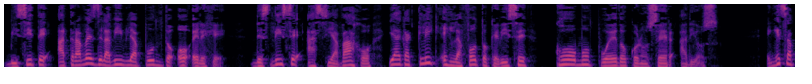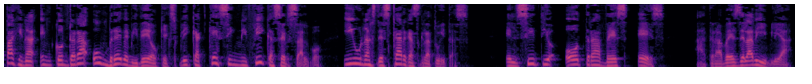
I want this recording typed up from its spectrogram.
Visite a través de la biblia.org, deslice hacia abajo y haga clic en la foto que dice ¿Cómo puedo conocer a Dios? En esa página encontrará un breve video que explica qué significa ser salvo y unas descargas gratuitas. El sitio otra vez es a través de la Biblia.org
